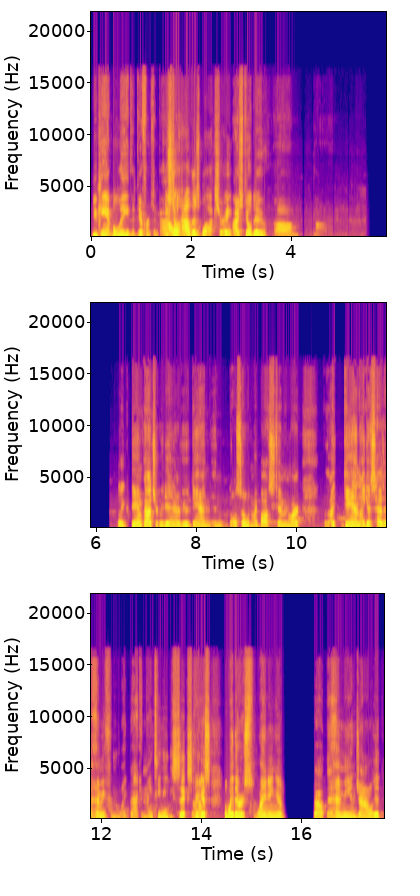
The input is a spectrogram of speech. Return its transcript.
you can't believe the difference in power. You still have those blocks, right? I still do. Um, uh, Like Dan Patrick, we did an interview with Dan, and also with my boss Tim and Mark. I, Dan, I guess, has a Hemi from like back in 1986. And Yeah. I guess the way they're explaining about the Hemi in general, it,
